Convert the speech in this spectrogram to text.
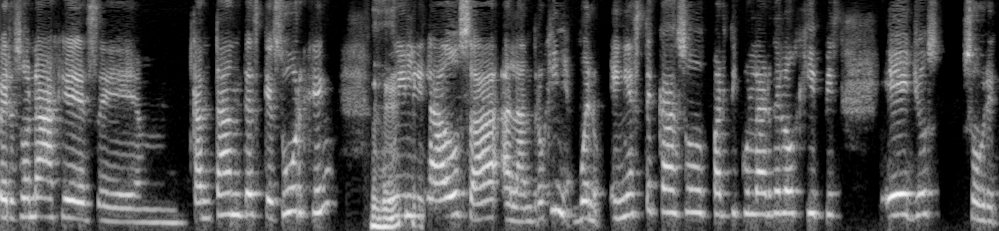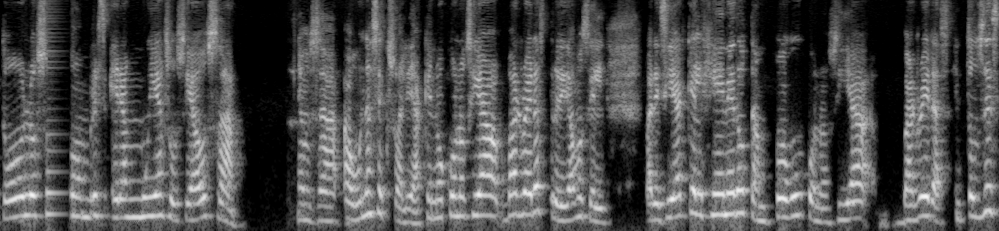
personajes, eh, cantantes que surgen muy ligados a, la androginia. Bueno, en este caso particular de los hippies, ellos, sobre todo los hombres, eran muy asociados a a, una sexualidad que no conocía barreras, pero digamos, el, parecía que el género tampoco conocía barreras. Entonces,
